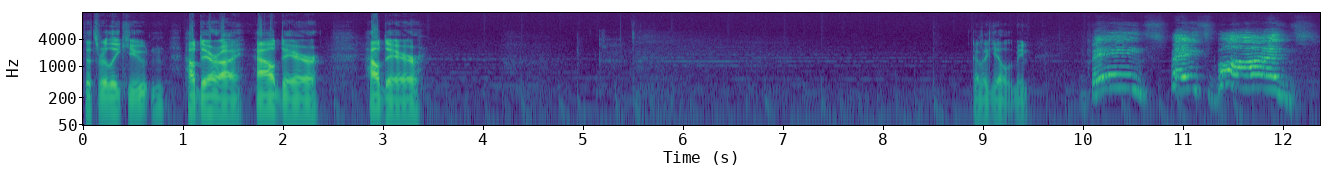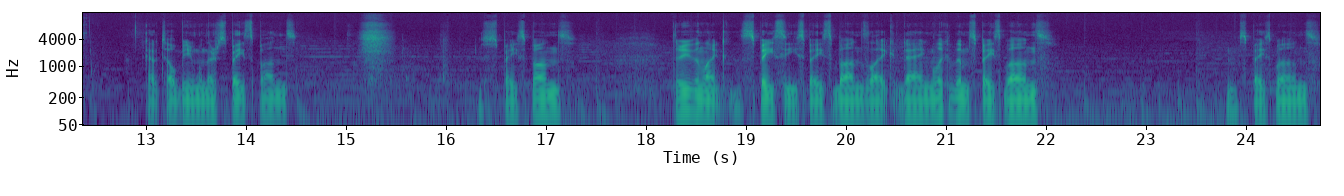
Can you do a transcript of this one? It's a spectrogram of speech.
that's really cute? How dare I? How dare? How dare? Gotta yell at Bean. Bean, space buns. Gotta tell Bean when they're space buns. Space buns. They're even like spacey space buns. Like, dang, look at them space buns. Mm, Space buns.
